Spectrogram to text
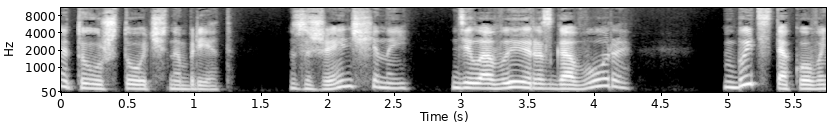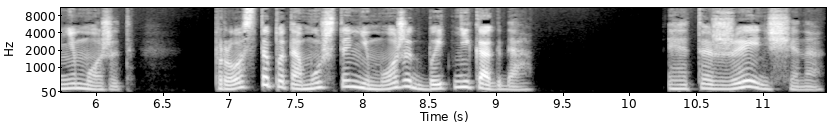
Это уж точно бред. С женщиной? Деловые разговоры? Быть такого не может. Просто потому, что не может быть никогда. Это женщина.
